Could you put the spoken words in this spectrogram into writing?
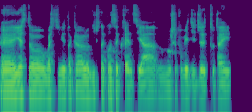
E, jest to właściwie taka logiczna konsekwencja. Muszę powiedzieć, że tutaj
